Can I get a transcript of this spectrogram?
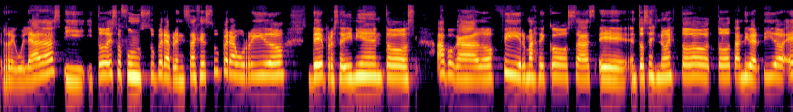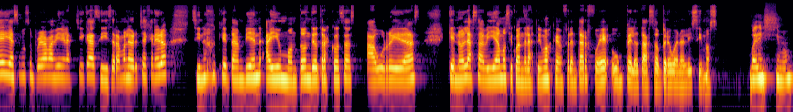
reguladas y, todo eso fue un súper aprendizaje, súper aburrido de procedimientos, abogados, firmas de cosas, eh, entonces no es todo, todo tan divertido, hey, hacemos un programa bien en las chicas y cerramos la brecha de género, sino que también hay un montón de otras cosas aburridas que no las sabíamos y cuando las tuvimos que enfrentar fue un pelotazo, pero bueno, lo hicimos. Buenísimo.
